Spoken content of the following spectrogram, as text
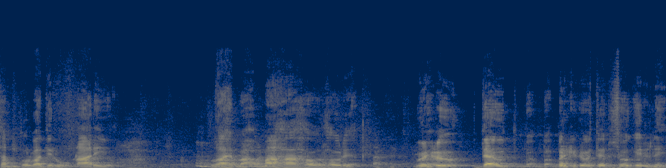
sanad walba haddii lagu dhaariyo wallaahi ma maaha hawl hawliya wuxuu daawud ma- ma- markii dhawataynu soo gelinay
